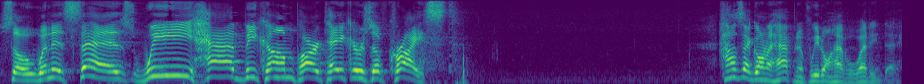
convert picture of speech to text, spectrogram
So when it says, we have become partakers of Christ, how's that going to happen if we don't have a wedding day?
